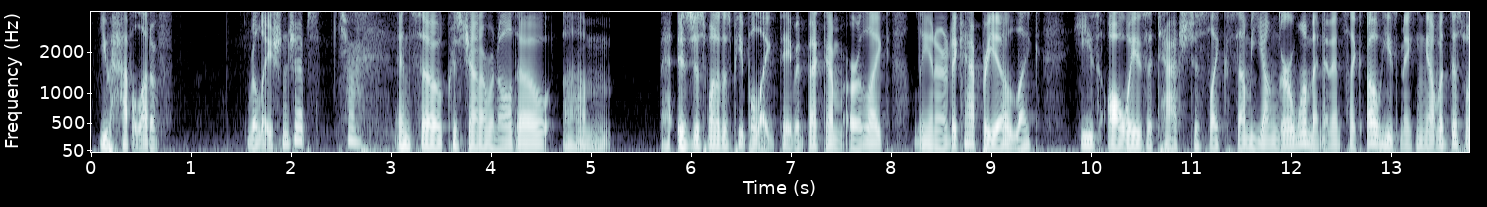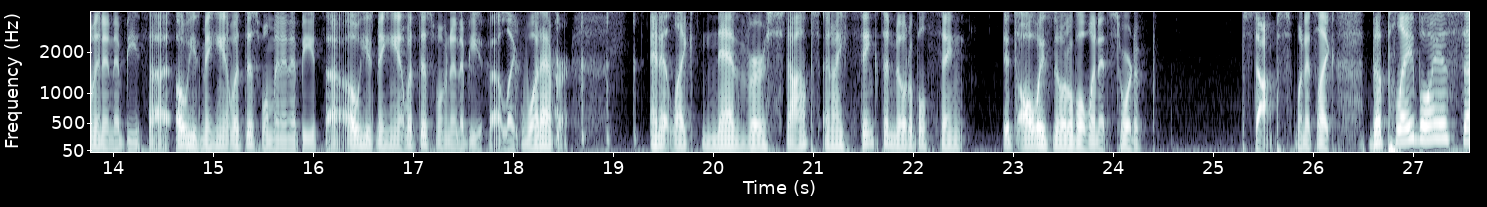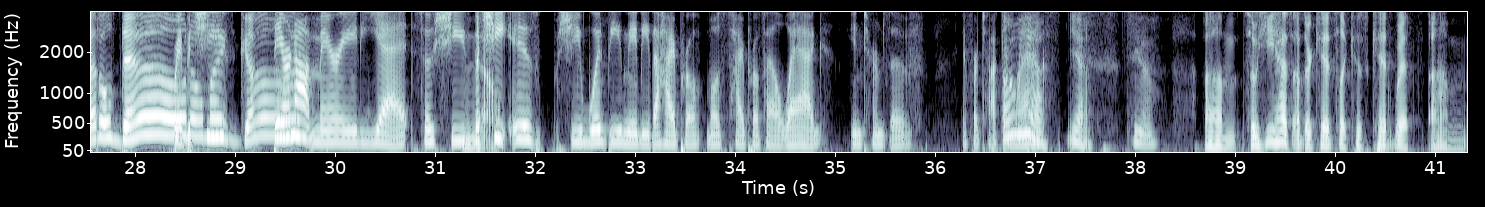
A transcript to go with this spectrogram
you have a lot of relationships. Sure. And so Cristiano Ronaldo um, is just one of those people like David Beckham or like Leonardo DiCaprio. Like he's always attached to like some younger woman, and it's like, oh, he's making out with this woman in Ibiza. Oh, he's making out with this woman in Ibiza. Oh, he's making out with this woman in Ibiza. Like whatever. and it like never stops. And I think the notable thing, it's always notable when it's sort of stops when it's like the playboy has settled down Right, but oh my she's they're not married yet, so she's but she is she would be maybe the high pro most high profile wag in terms of if we're talking oh yeah wags. yeah Yeah. Um, so he has other kids, like his kid with um,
